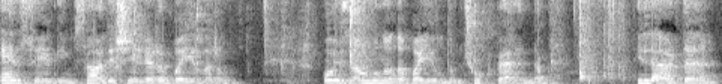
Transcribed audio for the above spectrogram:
en sevdiğim sade şeylere bayılırım. O yüzden buna da bayıldım. Çok beğendim. İleride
